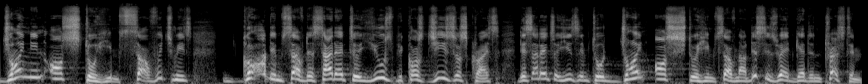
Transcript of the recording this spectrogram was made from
joining us to Himself, which means God Himself decided to use, because Jesus Christ decided to use Him to join us to Himself. Now, this is where it gets interesting.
